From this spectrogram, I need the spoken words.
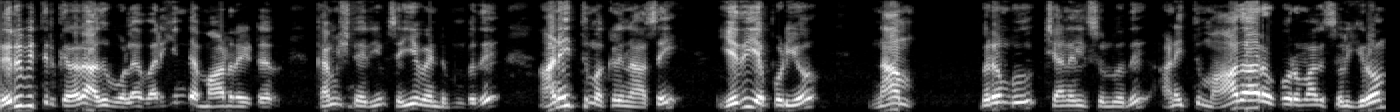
நிரூபித்திருக்கிறார் அதுபோல வருகின்ற மாடரேட்டர் கமிஷனரையும் செய்ய வேண்டும் என்பது அனைத்து மக்களின் ஆசை. எது எப்படியோ நாம் பிரம்பு சேனலில் சொல்வது அனைத்தும் ஆதாரபூர்வமாக சொல்கிறோம்.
